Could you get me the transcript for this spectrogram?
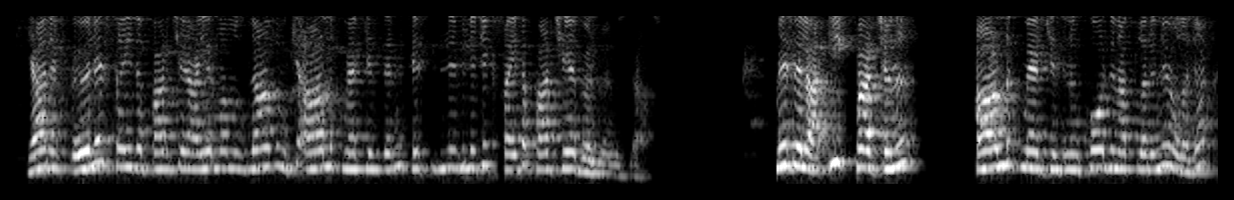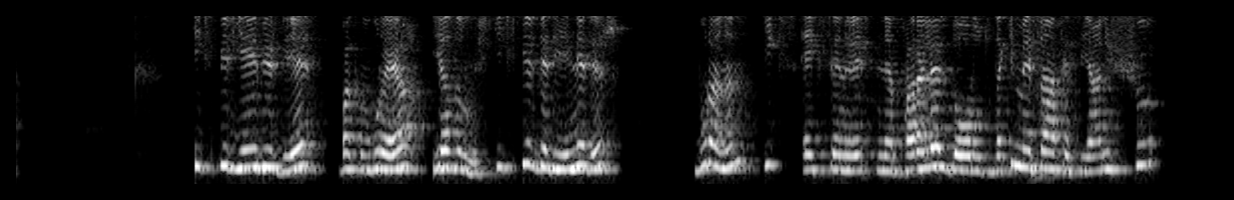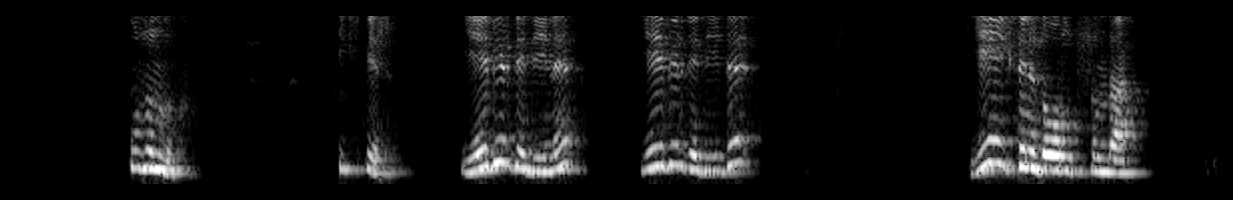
Yani öyle sayıda parçaya ayırmamız lazım ki ağırlık merkezlerini tespit edebilecek sayıda parçaya bölmemiz lazım. Mesela ilk parçanın ağırlık merkezinin koordinatları ne olacak? x1, y1 diye bakın buraya yazılmış. x1 dediği nedir? Buranın x eksenine paralel doğrultudaki mesafesi yani şu uzunluk. x1. y1 dediğine y1 dediği de y ekseni doğrultusunda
